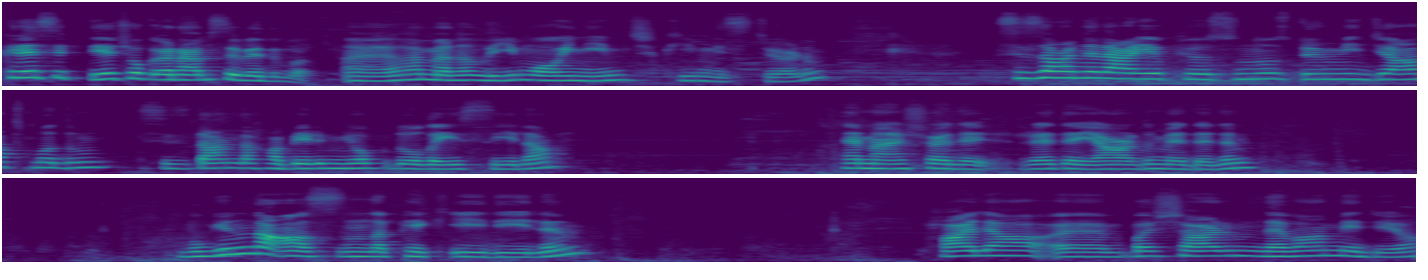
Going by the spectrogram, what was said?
Klasik diye çok önemsemedim. E, hemen alayım oynayayım çıkayım istiyorum. Sizler neler yapıyorsunuz? Dün video atmadım. Sizden de haberim yok dolayısıyla. Hemen şöyle Red'e yardım edelim. Bugün de aslında pek iyi değilim. Hala e, baş ağrım devam ediyor.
